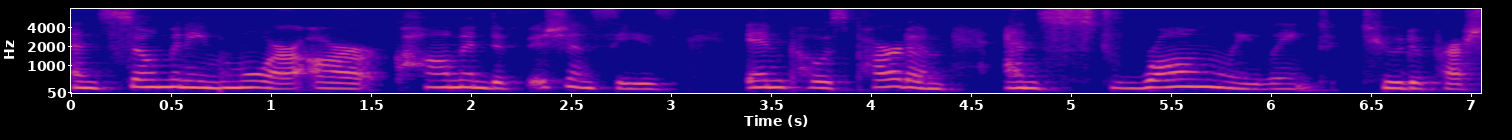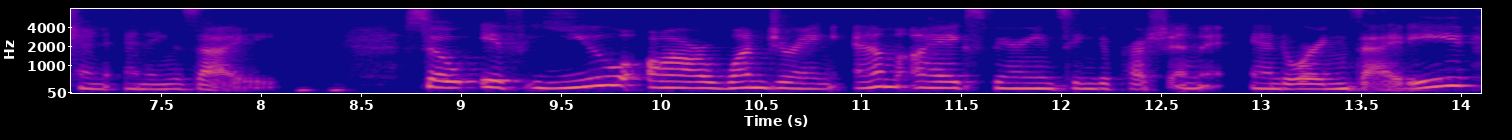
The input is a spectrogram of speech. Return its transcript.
and so many more are common deficiencies in postpartum and strongly linked to depression and anxiety. So if you are wondering am I experiencing depression and or anxiety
